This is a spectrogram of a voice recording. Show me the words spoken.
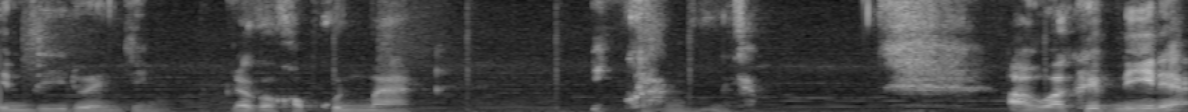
ยินดีด้วยจริงๆ แล้วก็ขอบคุณมากอีกครั้งนะครับ เอาว่าคลิปนี้เนี่ย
